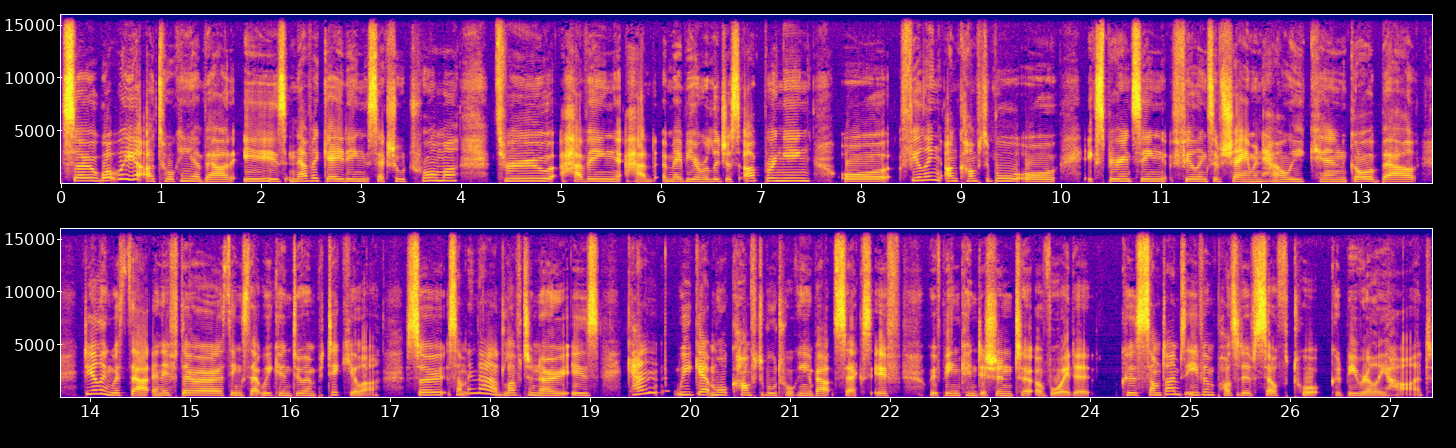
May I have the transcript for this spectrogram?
So, what we are talking about is navigating sexual trauma through having had maybe a religious upbringing or feeling uncomfortable or experiencing feelings of shame and how we can go about dealing with that and if there are things that we can do in particular. So, something that I'd love to know is can we get more comfortable talking about sex if we've been conditioned to avoid it? Because sometimes even positive self talk could be really hard.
